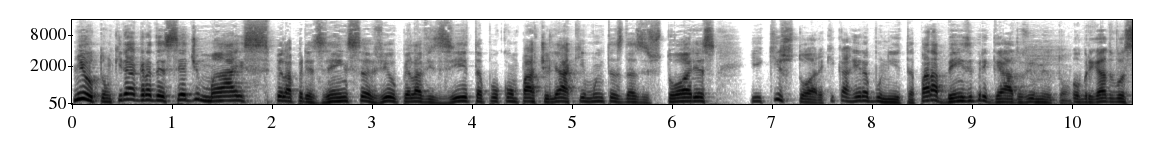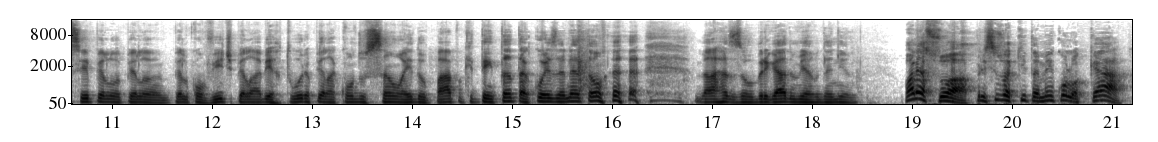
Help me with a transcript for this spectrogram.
Milton, queria agradecer demais pela presença, viu, pela visita, por compartilhar aqui muitas das histórias. E que história, que carreira bonita. Parabéns e obrigado, viu, Milton? Obrigado você pelo, pelo, pelo convite, pela abertura, pela condução aí do papo, que tem tanta coisa, né? Então, Arrasou, obrigado mesmo, Danilo. Olha só, preciso aqui também colocar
